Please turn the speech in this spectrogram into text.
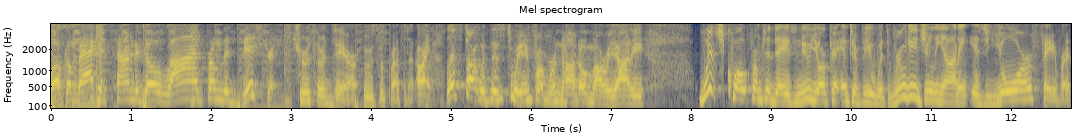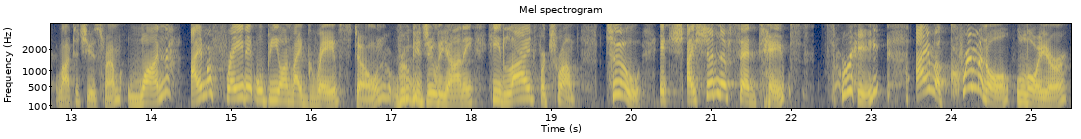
Welcome back. It's time to go live from the district. Truth or dare? Who's the president? All right, let's start with this tweet from Renato Mariotti. Which quote from today's New Yorker interview with Rudy Giuliani is your favorite? A lot to choose from. One, I'm afraid it will be on my gravestone. Rudy Giuliani, he lied for Trump. Two, it sh- I shouldn't have said tapes. Three, I'm a criminal lawyer.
